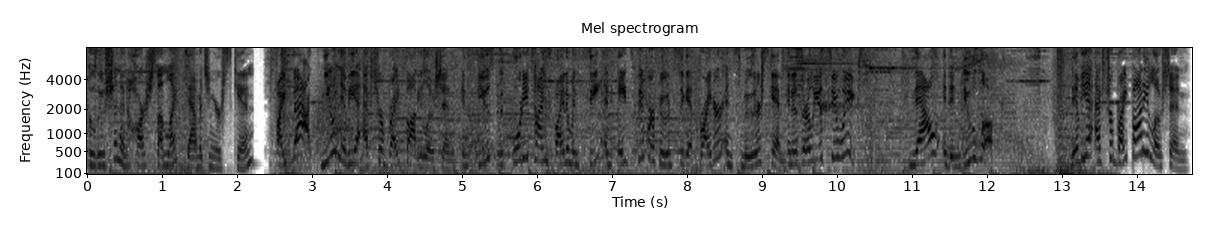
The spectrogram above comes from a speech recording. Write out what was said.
Pollution and harsh sunlight damaging your skin? Fight back! New Nivea Extra Bright Body Lotion. Infused with 40 times vitamin C and 8 superfoods to get brighter and smoother skin in as early as two weeks. Now in a new look. Nivea Extra Bright Body Lotion.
